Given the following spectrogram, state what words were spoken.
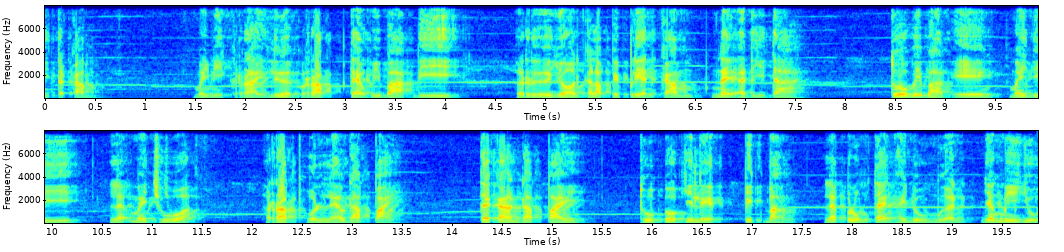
ดีตกรรม ไม่มีใครเลือกรับแต่วิบากดี หรือย้อนกลับไปเปลี่ยนกรรมในอดีตได้ ตัววิบากเองไม่ดีและไม่ชั่ว รับผลแล้วดับไป แต่การดับไปถูกตัวกิเลสปิดบัง และปรุงแต่งให้ดูเหมือนยังมีอยู่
